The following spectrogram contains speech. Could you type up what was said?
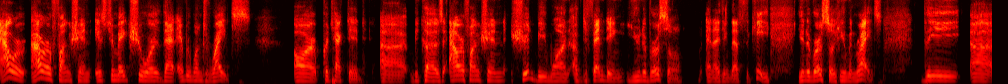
our our function is to make sure that everyone's rights are protected uh, because our function should be one of defending universal, and I think that's the key, universal human rights the uh,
